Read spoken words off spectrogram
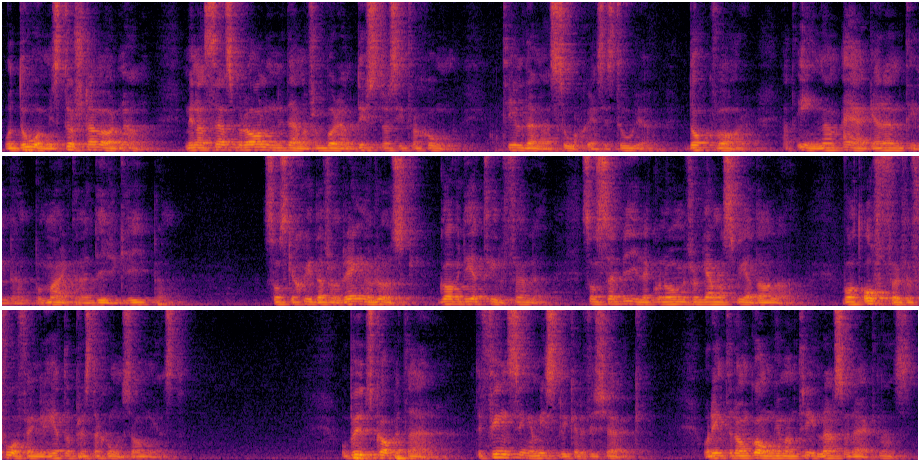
Och då med största vördnad, medan sensmoralen i denna från början dystra situation till denna solskenshistoria dock var att innan ägaren till den på marknaden dyrgripen, som ska skydda från regn och rusk, gav vi det tillfälle, som servilekonomer från gamla Svedala, var ett offer för fåfänglighet och prestationsångest. Och budskapet är det finns inga misslyckade försök. Och det är inte de gånger man trillar som räknas.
